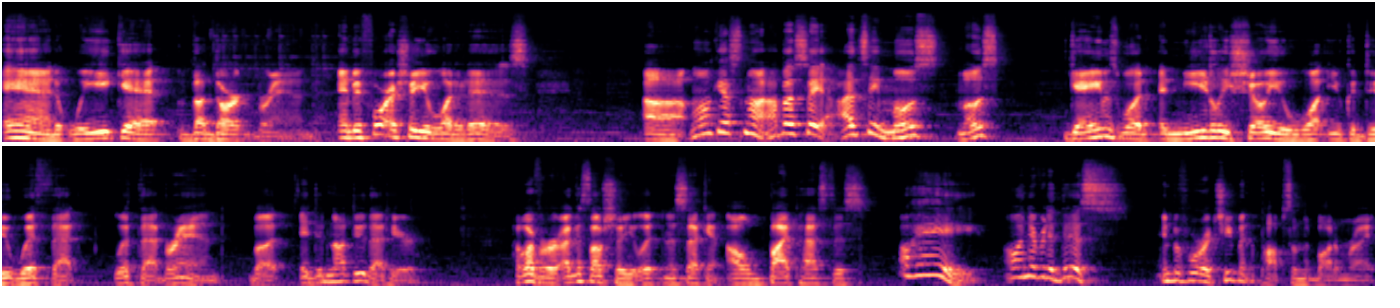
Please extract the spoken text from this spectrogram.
And we get the Dart brand. And before I show you what it is, uh, well, I guess not. About to say I'd say most most games would immediately show you what you could do with that with that brand, but it did not do that here. However, I guess I'll show you it in a second. I'll bypass this. Oh hey, oh I never did this. And before achievement pops on the bottom right.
